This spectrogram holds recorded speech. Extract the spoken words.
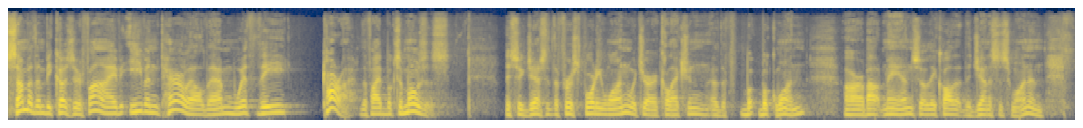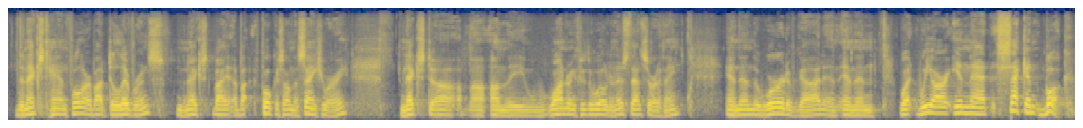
Some of them, because they're five, even parallel them with the Torah, the five books of Moses. They suggest that the first 41, which are a collection of the book, one, are about man, so they call it the Genesis one. And the next handful are about deliverance. The next by about, focus on the sanctuary. Next uh, uh on the wandering through the wilderness, that sort of thing and then the Word of God, and, and then what we are in that second book.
